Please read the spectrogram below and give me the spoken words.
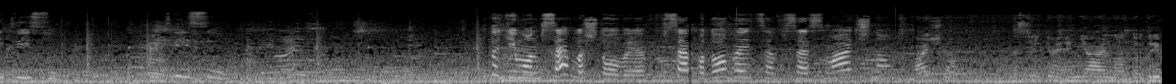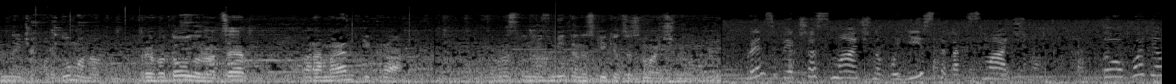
І твій суп. І твій суп. Понимаєш? Тоді Мон все влаштовує, все подобається, все смачно. Смачно, настільки геніально до дрібничок придумано, приготовлено. Це рамен ікра. Ви просто не розумієте, наскільки це смачно. Принципі, якщо смачно поїсти, так смачно, то потім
